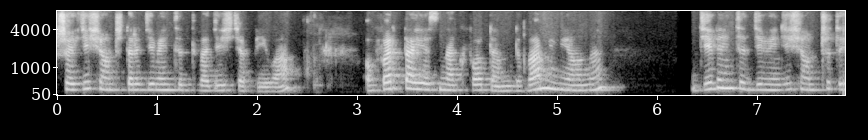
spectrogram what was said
64 920 Piła. Oferta jest na kwotę 2 miliony 993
